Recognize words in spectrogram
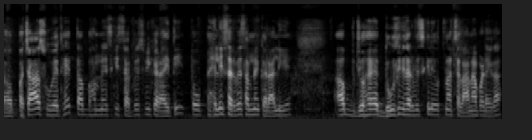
पचास हुए थे, तब हमने इसकी सर्विस भी कराई थी तो पहली सर्विस हमने करा ली है। अब जो है दूसरी सर्विस के लिए उतना चलाना पड़ेगा।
